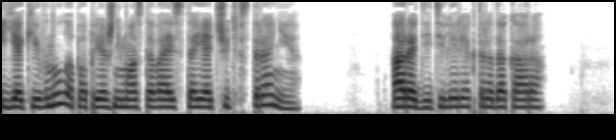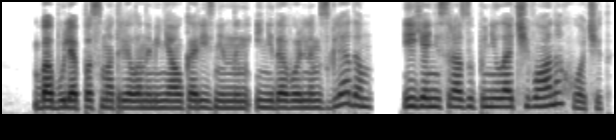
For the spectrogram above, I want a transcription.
Я кивнула, по-прежнему оставаясь стоять чуть в стороне. А родители ректора Дакара? Бабуля посмотрела на меня укоризненным и недовольным взглядом, и я не сразу поняла, чего она хочет.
